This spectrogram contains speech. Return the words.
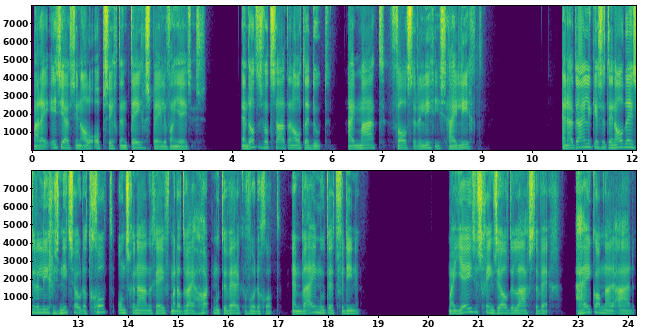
Maar hij is juist in alle opzichten een tegenspeler van Jezus. En dat is wat Satan altijd doet. Hij maakt valse religies, hij liegt. En uiteindelijk is het in al deze religies niet zo dat God ons genade geeft, maar dat wij hard moeten werken voor de God. En wij moeten het verdienen. Maar Jezus ging zelf de laagste weg. Hij kwam naar de aarde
